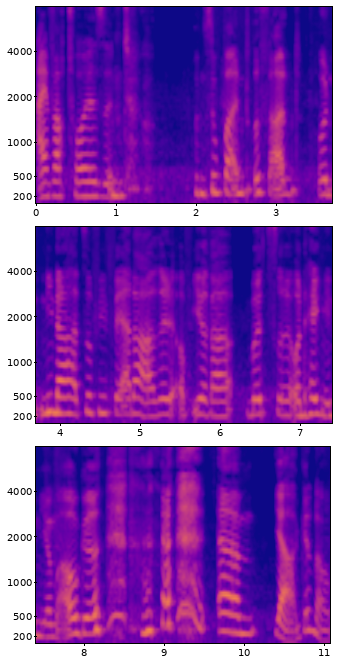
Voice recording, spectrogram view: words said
einfach toll sind und super interessant. Und Nina hat so viel Pferdehaare auf ihrer Mütze und hängen in ihrem Auge. ähm, ja, genau.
